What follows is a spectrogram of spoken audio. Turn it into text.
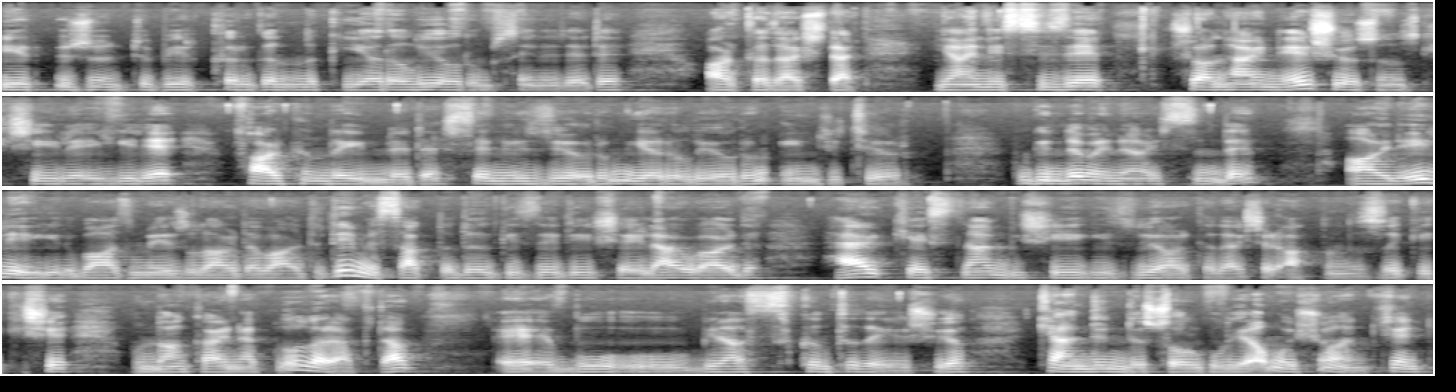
bir üzüntü, bir kırgınlık, yaralıyorum seni dedi arkadaşlar. Yani size şu an her ne yaşıyorsanız kişiyle ilgili farkındayım dedi. Seni üzüyorum, yarılıyorum, incitiyorum. Bu gündem enerjisinde aileyle ilgili bazı mevzular da vardı değil mi? Sakladığı, gizlediği şeyler vardı. Herkesten bir şeyi gizliyor arkadaşlar aklınızdaki kişi. Bundan kaynaklı olarak da e, bu e, biraz sıkıntı da yaşıyor. Kendini de sorguluyor ama şu an için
